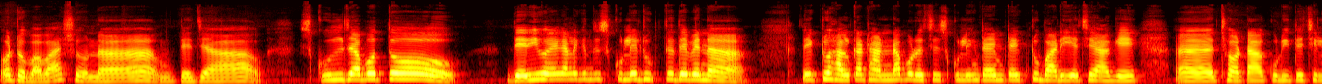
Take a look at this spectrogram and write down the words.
ওঠো বাবা, সোনা, উঠে যাও। স্কুল যাব তো। দেরি হয়ে গেলে কিন্তু স্কুলে ঢুকতে দেবে না। তো একটু হালকা ঠান্ডা পড়েছে, স্কুলিং টাইমটা একটু বাড়িয়েছে আগে ছটা কুড়িতে ছিল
